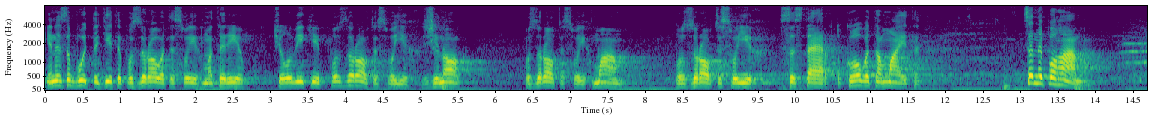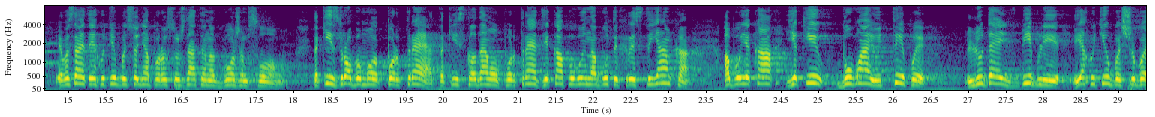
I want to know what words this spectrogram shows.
І не забудьте, діти, поздоровити своїх матерів, чоловіки, поздоровте своїх жінок, поздоровте своїх мам, поздоровте своїх сестер, кого ви там маєте. Це непогано. І ви знаєте, я хотів би сьогодні порозсуждати над Божим Словом. Такий зробимо портрет, такий складемо портрет, яка повинна бути християнка, або яка, які бувають типи людей в Біблії. І я хотів би, щоб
